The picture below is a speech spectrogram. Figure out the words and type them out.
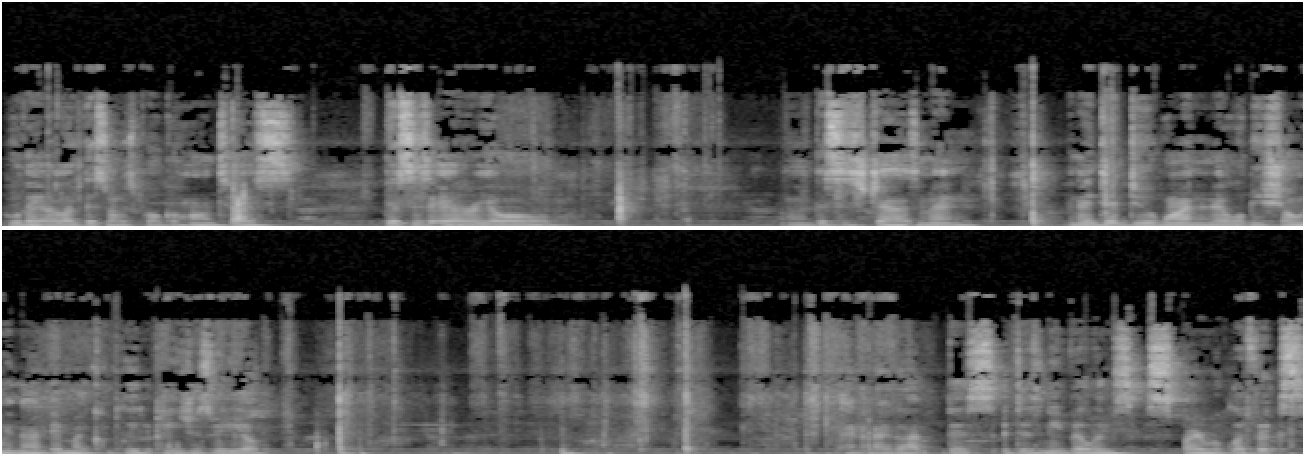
who they are. Like this one is Pocahontas. This is Ariel. Uh, this is Jasmine. And I did do one, and I will be showing that in my completed pages video. Then I got this Disney Villains Spiroglyphics.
